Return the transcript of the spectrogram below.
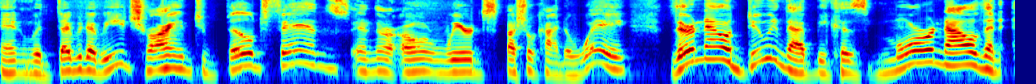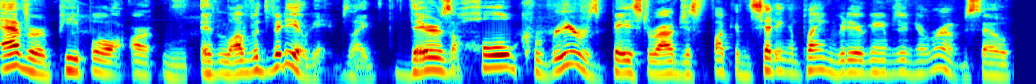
And with WWE trying to build fans in their own weird, special kind of way, they're now doing that because more now than ever, people are in love with video games. Like there's a whole careers based around just fucking sitting and playing video games in your room. So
